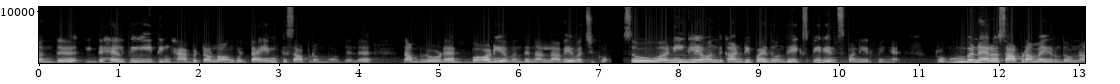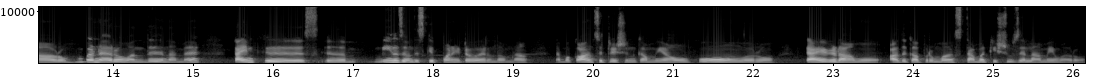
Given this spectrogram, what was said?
வந்து இந்த healthy eating habit along with டைமுக்கு சாப்பிடும் போதில் நம்மளோட பாடியை வந்து நல்லாவே வச்சுக்கும். ஸோ நீங்களே வந்து கண்டிப்பாக இது வந்து எக்ஸ்பீரியன்ஸ் பண்ணியிருப்பீங்க. ரொம்ப நேரம் சாப்பிடாம இருந்தோம்னா ரொம்ப நேரம் வந்து நம்ம டைம்க்கு மீல்ஸை வந்து ஸ்கிப் பண்ணிட்டு இருந்தோம்னா நம்ம கான்சன்ட்ரேஷன் கம்மியாகும் கோவம் வரும் டயர்டாகும் அதுக்கப்புறமா ஸ்டமக் இஷ்யூஸ் எல்லாமே வரும்.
